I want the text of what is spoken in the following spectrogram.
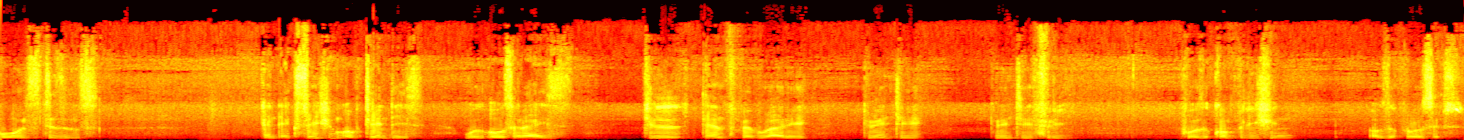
all citizens, an extension of 10 days was authorized till 10th February 2023 for the completion of the process.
